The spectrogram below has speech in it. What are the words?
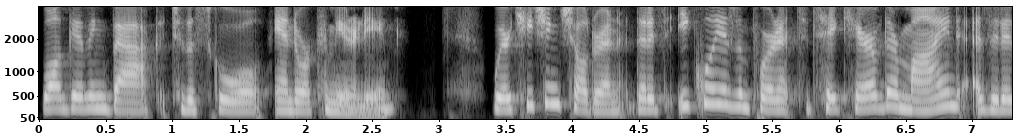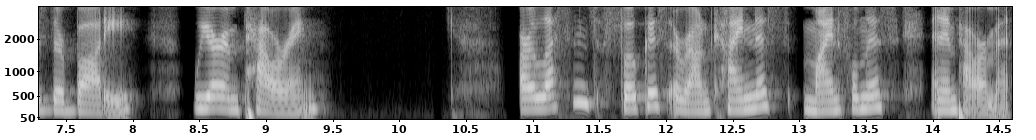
while giving back to the school and or community. We're teaching children that it's equally as important to take care of their mind as it is their body. We are empowering. Our lessons focus around kindness, mindfulness, and empowerment.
